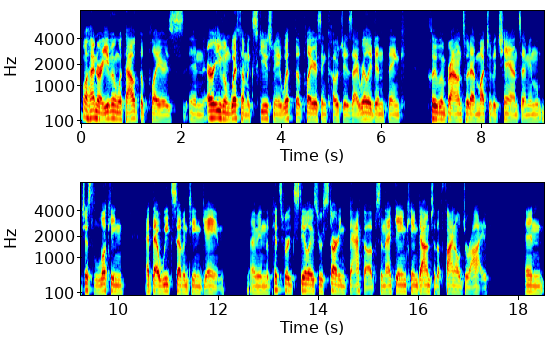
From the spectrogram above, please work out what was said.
Well, Henry, even without the players and or even with them, excuse me, with the players and coaches, I really didn't think Cleveland Browns would have much of a chance. I mean, just looking at that week 17 game, I mean, the Pittsburgh Steelers were starting backups, and that game came down to the final drive. And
